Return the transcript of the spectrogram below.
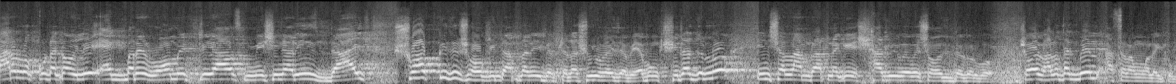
বারো লক্ষ টাকা হইলে একবারে র মেটেরিয়ালস মেশিনারিজ ডাইস সব কিছু সহ কিন্তু আপনার এই ব্যবসাটা শুরু হয়ে যাবে। এবং সেটার জন্য ইনশাল্লাহ আমরা আপনাকে সার্বিকভাবে সহযোগিতা করব। সবাই ভালো থাকবেন। আসসালামু আলাইকুম।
